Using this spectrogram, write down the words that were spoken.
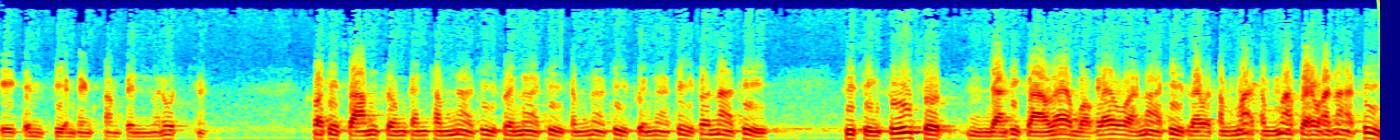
คือเต็มเปี่ยมแห่งความเป็นมนุษย์ข้อที่สามตรงกันทำหน้าที่เพื่อหน้าที่ทำหน้าที่เพื่อหน้าที่เพราะหน้าที่ คือสิ่งสูงสุดอย่างที่กล่าวแล้วบอกแล้วว่าหน้าที่แปลว่าธรรมะธรรมะแปลว่าหน้าที่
